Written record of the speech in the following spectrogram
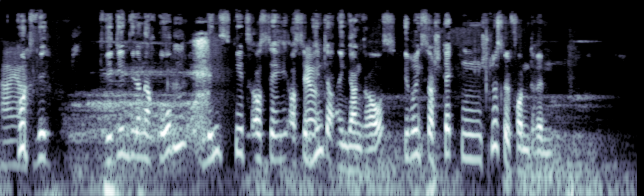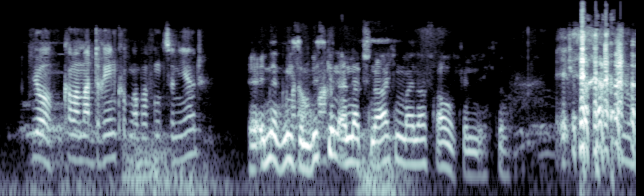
Ah, ja. Gut, wir, wir gehen wieder nach oben. Links geht's aus, der, aus dem Ja. Hintereingang raus. Übrigens, da steckt ein Schlüssel von drin. Jo, kann man mal drehen, gucken, ob er funktioniert. Erinnert mich so ein bisschen an das Schnarchen meiner Frau, finde ich. So.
